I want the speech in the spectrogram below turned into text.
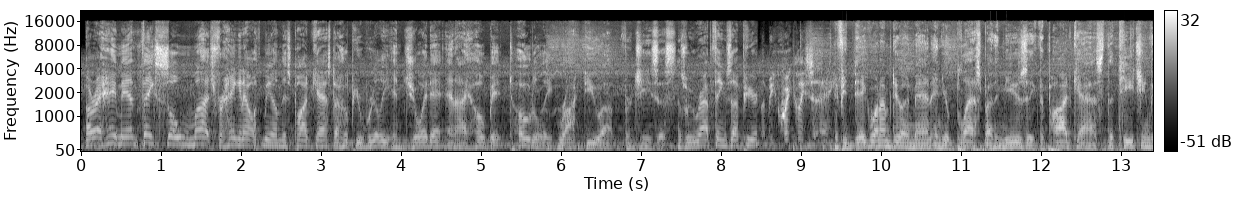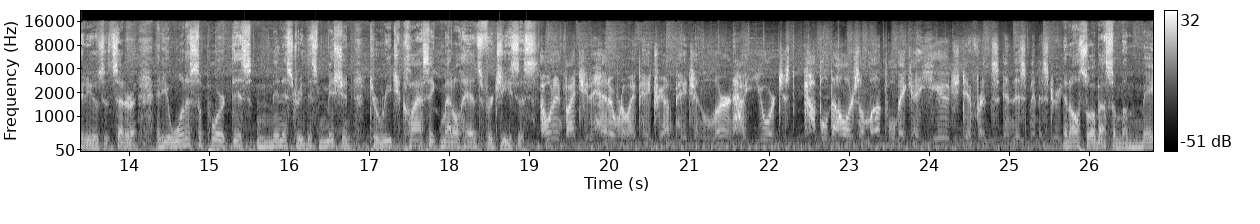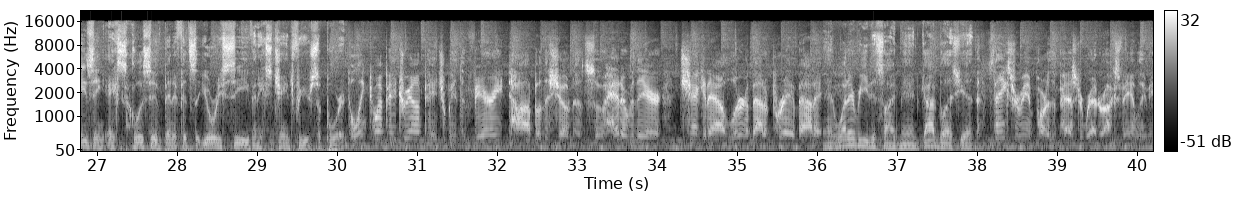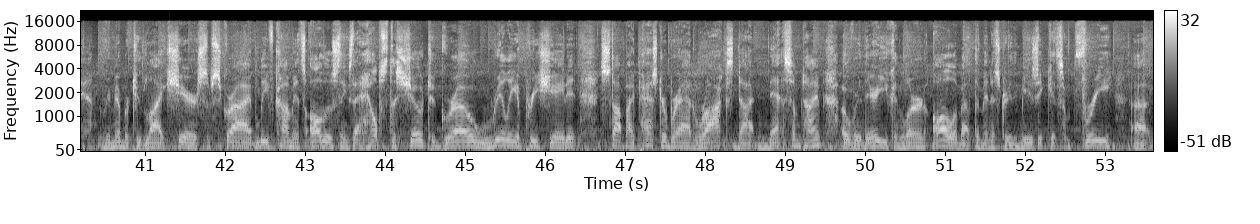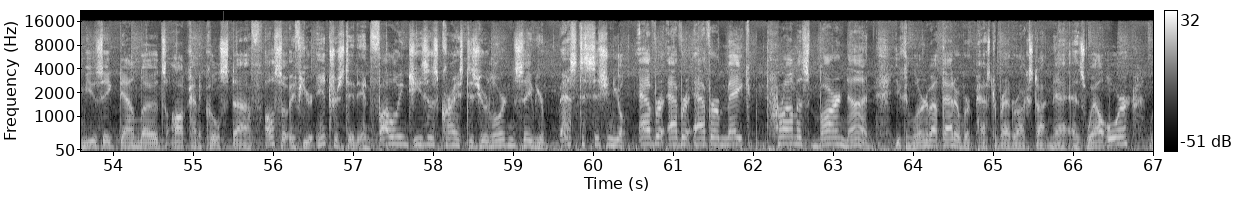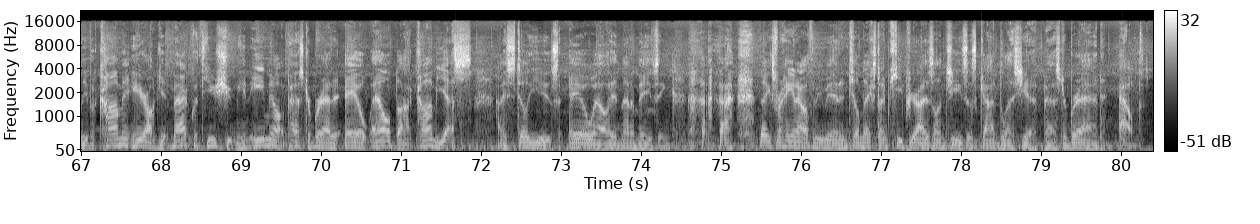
All right, hey man, thanks so much for hanging out with me on this podcast. I hope you really enjoyed it, and I hope it totally rocked you up for Jesus. As we wrap things up here, let me quickly say if you dig what I'm doing, man, and you're blessed by the music, the podcast, the teaching videos, etc., and you want to support this ministry, this mission to reach classic metalheads for Jesus, I want to invite you to head over to my Patreon page and learn how your just couple dollars a month will make a huge difference in this ministry, and also about some amazing exclusive benefits that you'll receive in exchange for your support. The link to my Patreon page will be at the very top of the show notes. So head over there, check it out, learn about it, pray about it, and whatever you decide, man, God bless you. And thanks for being part of the Pastor Brad Rocks family, man. Remember to like, share, subscribe, leave comments, all those things. That helps the show to grow. Really appreciate it. Stop by PastorBradRocks.net sometime. Over there, you can learn all about the ministry of the music, get some free uh, music downloads, all kind of cool stuff. Also, if you're interested in following Jesus Christ as your Lord and Savior, best decision you'll ever, ever, ever make. Promise bar none. You can learn about that over at PastorBradRocks.net as well, or leave a comment here. I'll get back with you. Shoot me an email at PastorBrad at AOL.com. Yes, I still use AOL. Isn't that amazing? Thanks for hanging out with me, man. Until next time, keep your eyes on Jesus. God bless you. Pastor Brad, out.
